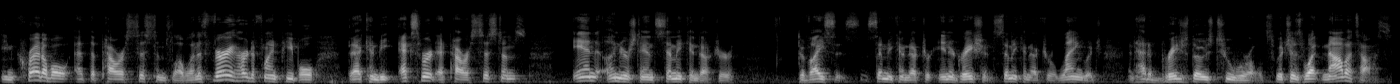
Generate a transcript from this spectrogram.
incredible at the power systems level. And it's very hard to find people that can be expert at power systems and understand semiconductor devices, semiconductor integration, semiconductor language, and how to bridge those two worlds, which is what Navitas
